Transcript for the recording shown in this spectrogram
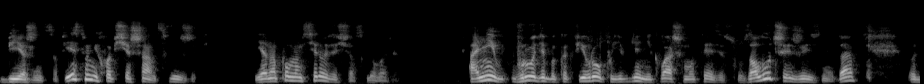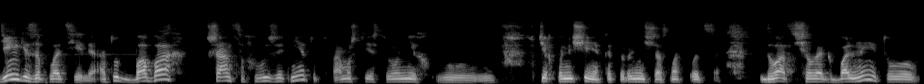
беженцев. Есть у них вообще шанс выжить? Я на полном серьезе сейчас говорю они вроде бы, как в Европу, Евгений, к вашему тезису, за лучшей жизнью, да, деньги заплатили, а тут бабах, шансов выжить нету, потому что если у них в тех помещениях, которые они сейчас находятся, 20 человек больные, то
